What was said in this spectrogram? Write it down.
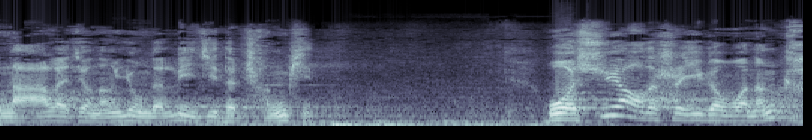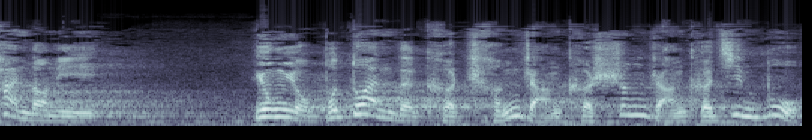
拿了就能用的立即的成品，我需要的是一个我能看到你。拥有不断的可成长、可生长、可进步、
